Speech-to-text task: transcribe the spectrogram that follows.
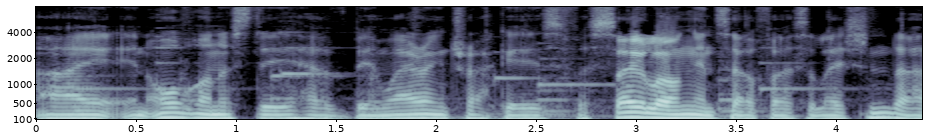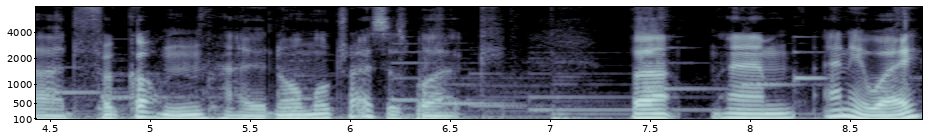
I, in all honesty, have been wearing trackies for so long in self isolation that I'd forgotten how normal trousers work. But um, anyway,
